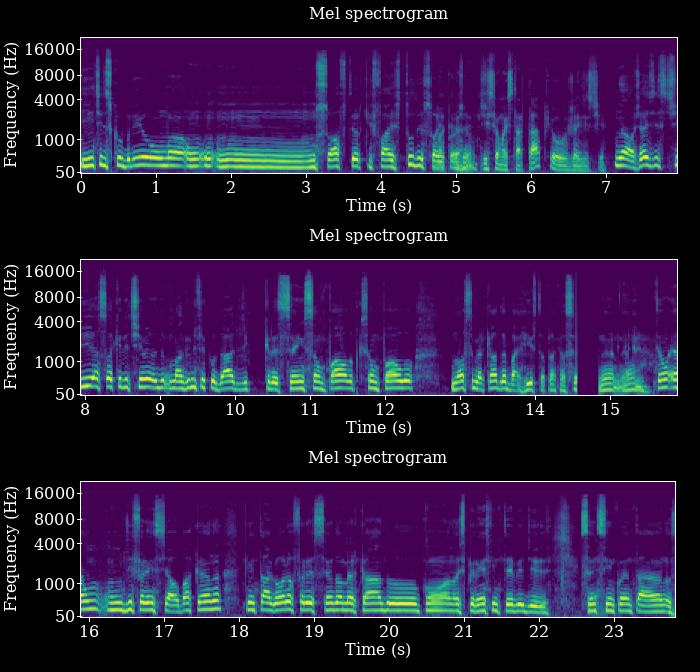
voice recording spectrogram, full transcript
E a gente descobriu uma, um, um, um, software que faz tudo isso aí para gente. Isso é uma startup ou já existia? Não, já existia, só que ele tinha uma grande dificuldade de crescer em São Paulo, porque São Paulo, nosso mercado é bairrista para cacete. Né? É um, então é um, um, diferencial bacana que a gente está agora oferecendo ao mercado com a experiência que a gente teve de 150 é. anos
